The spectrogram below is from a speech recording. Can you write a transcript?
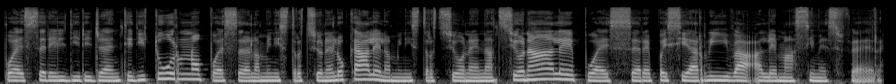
può essere il dirigente di turno, può essere l'amministrazione locale, l'amministrazione nazionale, può essere, poi si arriva alle massime sfere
